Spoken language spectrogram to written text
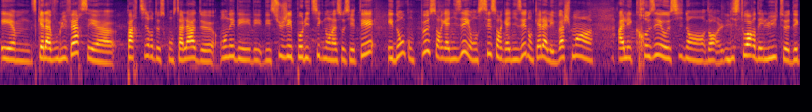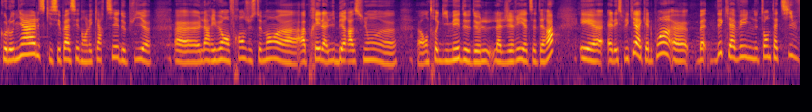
Et euh, ce qu'elle a voulu faire, c'est euh, partir de ce constat-là de on est des, sujets politiques dans la société et donc on peut s'organiser et on sait s'organiser. Donc elle, elle est vachement euh, allée creuser aussi dans, l'histoire des luttes décoloniales, ce qui s'est passé dans les quartiers depuis l'arrivée en France justement après la libération entre guillemets de, l'Algérie, etc. Et elle expliquait à quel point bah, dès qu'il y avait une tentative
